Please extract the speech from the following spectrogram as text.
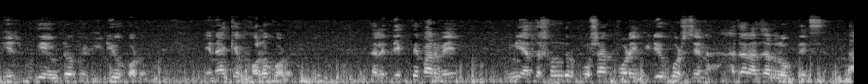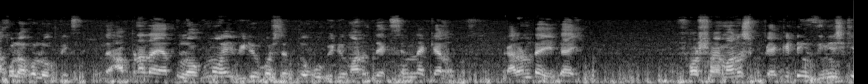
ফেসবুকে ইউটিউবে ভিডিও করো, এনাকে ফলো করো। তাহলে দেখতে পারবে উনি এত সুন্দর পোশাক পরে ভিডিও করছেন, হাজার হাজার লোক দেখছেন লাখো লাখো লোক দেখছেন কিন্তু আপনারা এত লগ্ন হয়ে ভিডিও করছেন, তবু ভিডিও মানুষ দেখছেন না কেন? কারণটা এটাই। সবসময় মানুষ প্যাকেটিং জিনিসকে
